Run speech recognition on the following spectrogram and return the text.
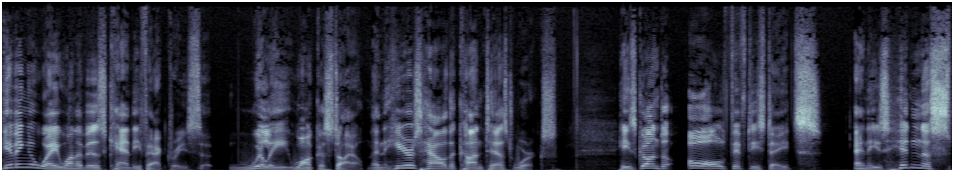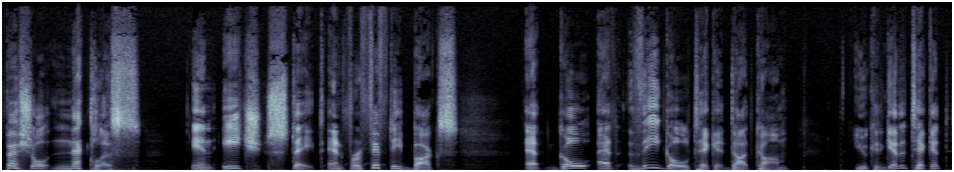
giving away one of his candy factories, Willy Wonka style. And here's how the contest works he's gone to all 50 states and he's hidden a special necklace in each state. And for 50 bucks at gold at thegoldticket.com, you can get a ticket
